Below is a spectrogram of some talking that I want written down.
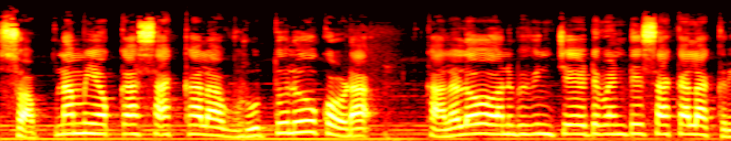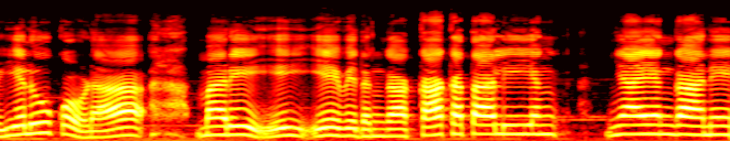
స్వప్నం యొక్క సకల వృత్తులు కూడా కలలో అనుభవించేటువంటి సకల క్రియలు కూడా మరి ఏ విధంగా కాకతాళీయం న్యాయంగానే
